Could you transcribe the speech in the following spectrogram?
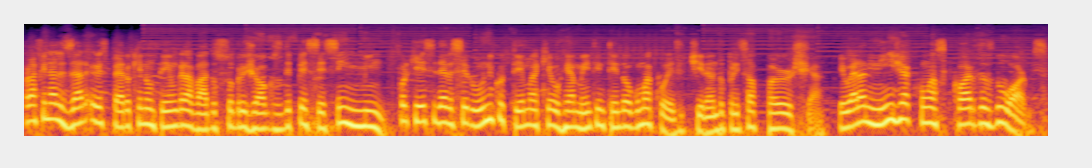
pra finalizar, eu espero que não tenham gravado sobre jogos de PC sem mim, porque esse deve ser o único tema que eu realmente entendo alguma coisa, tirando o Prince of Persia. Eu era ninja com as cordas do Worms.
